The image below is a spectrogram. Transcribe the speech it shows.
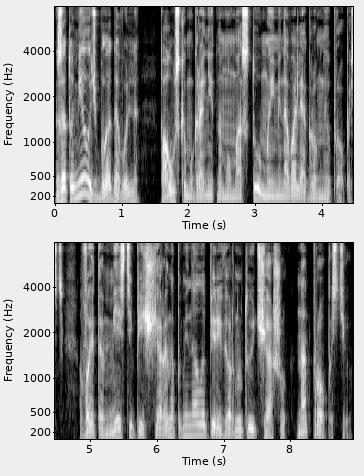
Зато мелочь была довольна. По узкому гранитному мосту мы именовали огромную пропасть. В этом месте пещера напоминала перевернутую чашу над пропастью.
